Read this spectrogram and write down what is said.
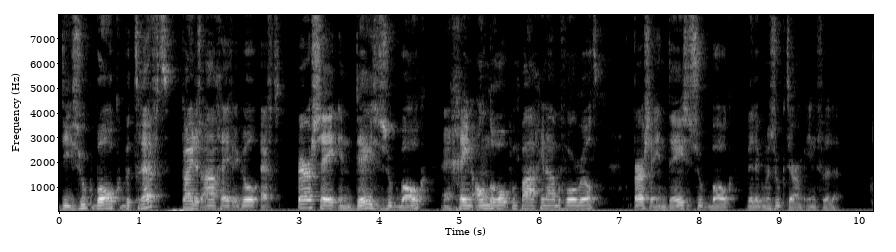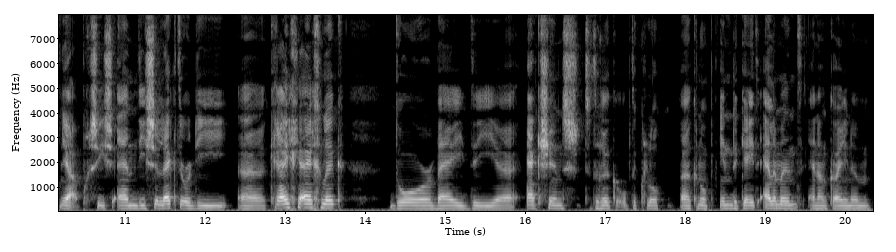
die zoekbalk betreft, kan je dus aangeven: ik wil echt per se in deze zoekbalk en geen andere op een pagina bijvoorbeeld. Per se in deze zoekbalk wil ik mijn zoekterm invullen. Ja, precies. En die selector die eh, krijg je eigenlijk door bij die eh, actions te drukken op de klop, eh, knop Indicate Element. En dan kan je hem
